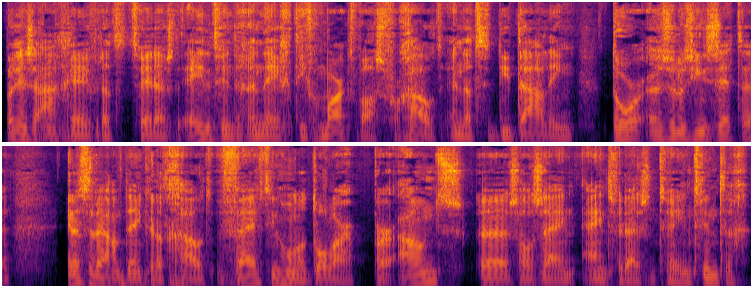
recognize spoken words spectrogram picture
waarin ze aangeven dat 2021 een negatieve markt was voor goud... en dat ze die daling door eh, zullen zien zetten. En dat ze daarom denken dat goud 1500 dollar per ounce eh, zal zijn eind 2022.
